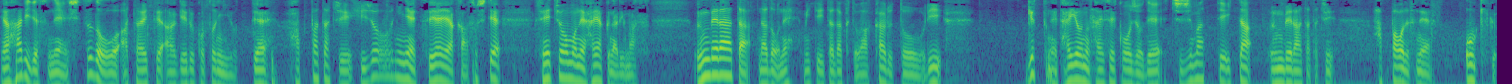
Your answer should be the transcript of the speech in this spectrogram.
やはりですね、湿度を与えてあげることによって、葉っぱたち非常にね、艶やか、そして成長もね、早くなります。ウンベラータなどをね、見ていただくとわかる通り、ぎゅっとね、太陽の再生工場で縮まっていたウンベラータたち、葉っぱをですね、大きく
